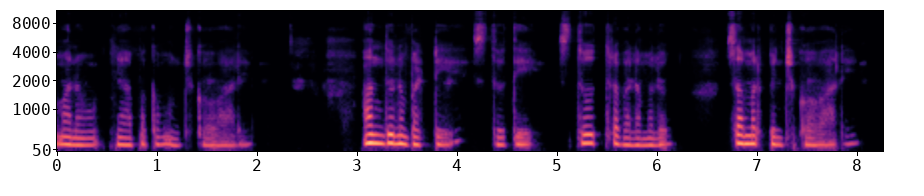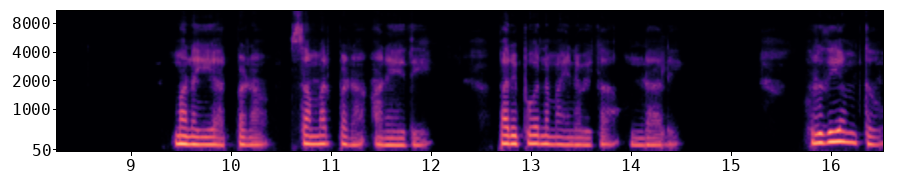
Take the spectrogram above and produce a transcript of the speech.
మనం జ్ఞాపకం ఉంచుకోవాలి. అందును బట్టి స్థుతి స్తోత్ర బలములు సమర్పించుకోవాలి. మన ఈ అర్పణ సమర్పణ అనేది పరిపూర్ణమైనవిగా ఉండాలి. హృదయంతో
